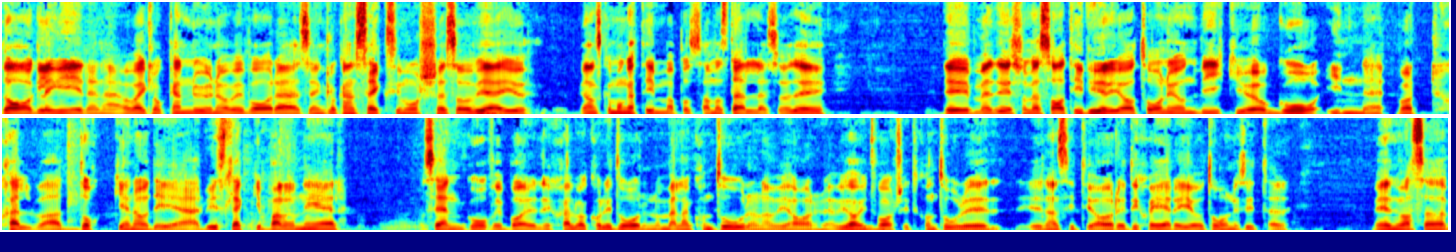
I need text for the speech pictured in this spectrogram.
dagligen i den här. Vad är klockan nu? Nu har vi varit här sedan klockan sex i morse. Så vi är ju ganska många timmar på samma ställe. Så det, det, men det är som jag sa tidigare. Jag och Tony undviker ju att gå inne vart själva dockorna och det är. Vi släcker bara ner. Och sen går vi bara i själva korridoren och mellan kontoren. Vi har, vi har ju ett varsitt kontor. Där sitter jag och redigerar i och Tony sitter med en massa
